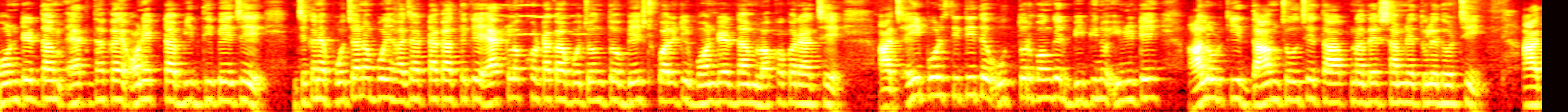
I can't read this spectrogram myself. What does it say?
বন্ডের দাম এক ধাক্কায় অনেকটা বৃদ্ধি পেয়েছে। যেখানে পঁচানব্বই হাজার টাকা থেকে এক লক্ষ টাকা পর্যন্ত বেস্ট কোয়ালিটি বন্ডের দাম লক্ষ্য করা আছে। আজ এই পরিস্থিতিতে উত্তরবঙ্গের বিভিন্ন ইউনিটে আলুর কি দাম চলছে তা আপনাদের সামনে তুলে ধরছি। আজ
